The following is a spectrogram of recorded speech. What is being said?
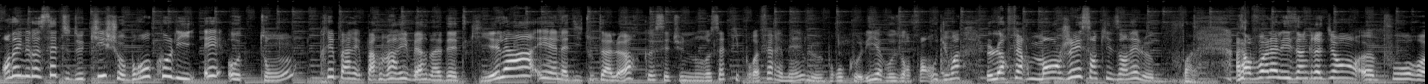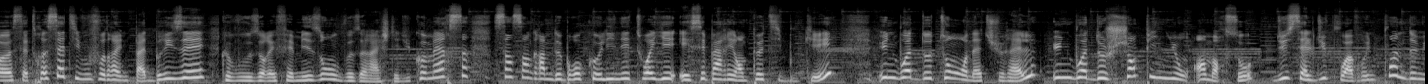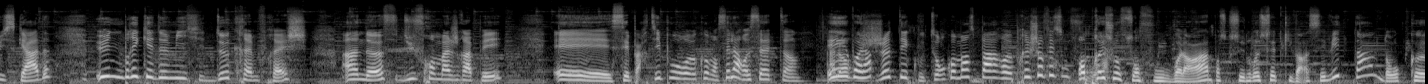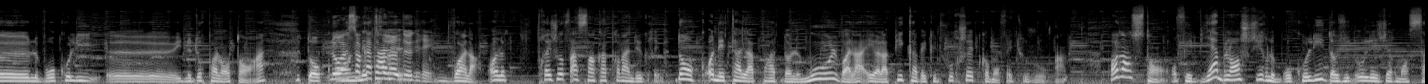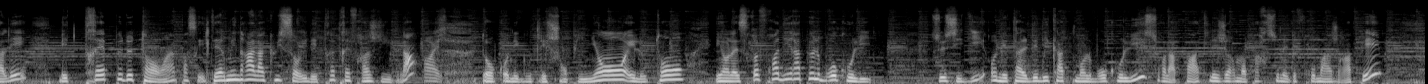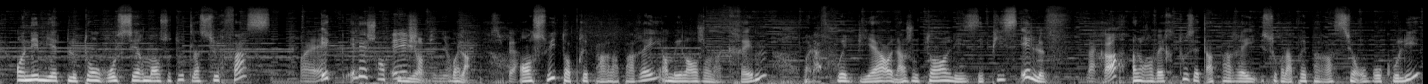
On a une recette de quiche au brocoli et au thon, préparée par Marie-Bernadette qui est là, et elle a dit tout à l'heure que c'est une recette qui pourrait faire aimer le brocoli à vos enfants, ou du moins le leur faire manger sans qu'ils en aient le goût. Voilà. Alors voilà les ingrédients euh, pour euh, cette recette. Il vous faudra une pâte brisée que vous aurez fait maison ou que vous aurez acheté du commerce, 500 g de brocoli nettoyé et séparé en petits bouquets, une boîte de thon au naturel, une boîte de champignons en morceaux, du sel, du poivre, une pointe de muscade, une brique et demie de crème fraîche, un œuf, du fromage Et c'est parti pour euh, commencer la recette. Et Alors, voilà. Je t'écoute. On commence par euh, préchauffer son four. On préchauffe son four, voilà, hein, parce que c'est une recette qui va assez vite. hein, donc euh, le brocoli, euh, il ne dure pas longtemps. hein. Donc L'eau à on 180 étale- degrés. Voilà, on le préchauffe à 180 degrés. Donc on étale la pâte dans le moule, voilà, et on la pique avec une fourchette comme on fait toujours. hein. Pendant ce temps, on fait bien blanchir le brocoli dans une eau légèrement salée, mais très peu de temps, parce qu'il terminera la cuisson. Il est très très fragile. Ouais. Donc on égoutte les champignons et le thon et on laisse refroidir un peu le brocoli. Ceci dit, on étale délicatement le brocoli sur la pâte légèrement parsemée de fromage râpé. On émiette le thon grossièrement sur toute la surface Ouais. et, et les champignons. champignons. Voilà. Super. Ensuite, on prépare l'appareil en mélangeant la crème. On la fouette bien en ajoutant les épices et l'œuf. D'accord. Alors on verse tout cet appareil sur la préparation au brocoli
